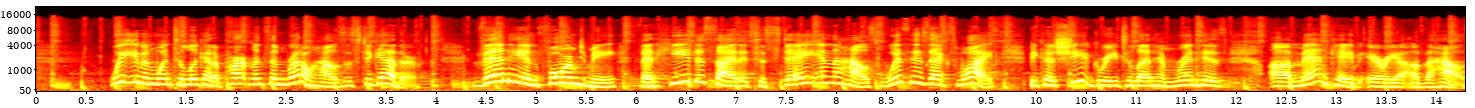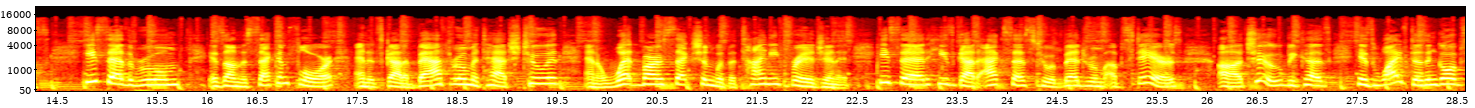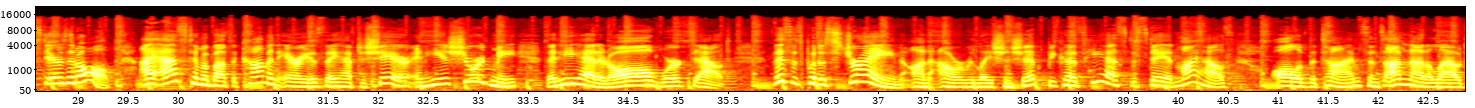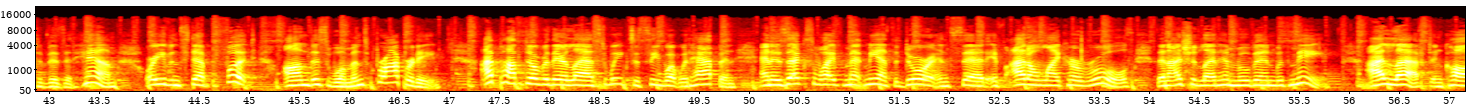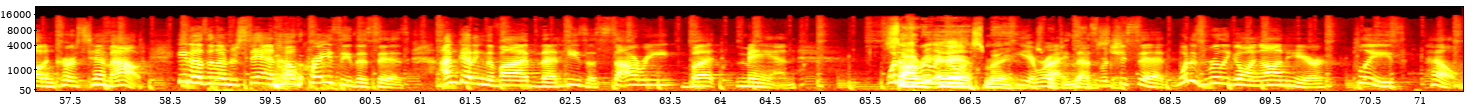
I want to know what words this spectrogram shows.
We even went to look at apartments and rental houses together. Then he informed me that he decided to stay in the house with his ex wife because she agreed to let him rent his uh, man cave area of the house. He said the room is on the second floor and it's got a bathroom attached to it and a wet bar section with a tiny fridge in it. He said he's got access to a bedroom upstairs uh, too because his wife doesn't go upstairs at all. I asked him about the common areas they have to share and he assured me that he had it all worked out. This has put a strain on our relationship because he has to stay at my house all of the time since I'm not allowed to visit him or even step foot on this woman's property. I popped over there last week to see what would happen, and his ex wife met me at the door and said if I don't like her rules, then I should let him move in with me. I left and called and cursed him out. He doesn't understand how crazy this is. I'm getting the vibe that he's a sorry but man. What sorry really ass go- man. Yeah, right. That's what she said. What is really going on here? Please help.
